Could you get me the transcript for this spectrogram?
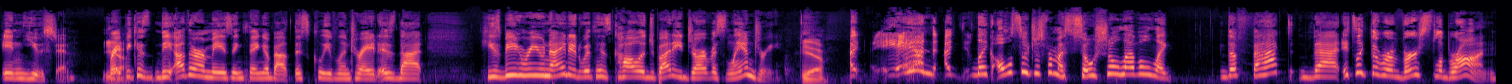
in Houston, Yeah. right? Because the other amazing thing about this Cleveland trade is that he's being reunited with his college buddy, Jarvis Landry. Yeah. I, and I, like also just from a social level, like the fact that it's like the reverse LeBron,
